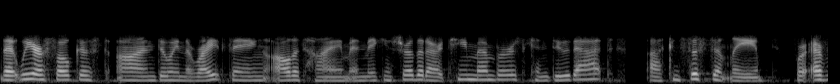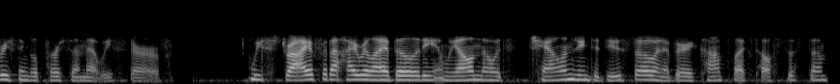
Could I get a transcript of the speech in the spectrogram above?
that we are focused on doing the right thing all the time and making sure that our team members can do that uh, consistently for every single person that we serve we strive for that high reliability, and we all know it's challenging to do so in a very complex health system.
